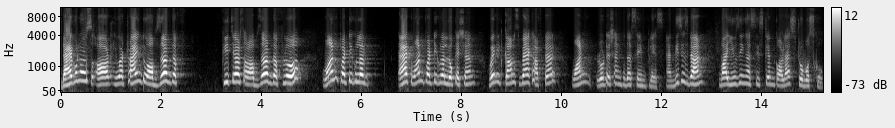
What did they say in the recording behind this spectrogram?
diagnose or you are trying to observe the features or observe the flow one particular at one particular location when it comes back after one rotation to the same place and this is done by using a system called as stroboscope.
